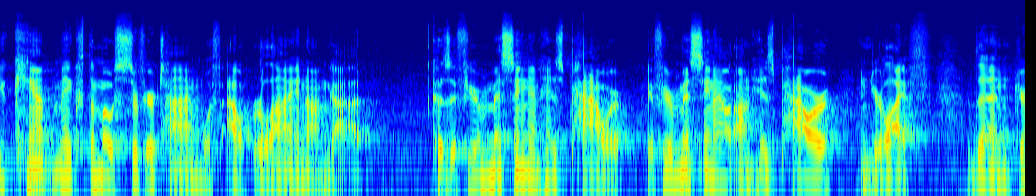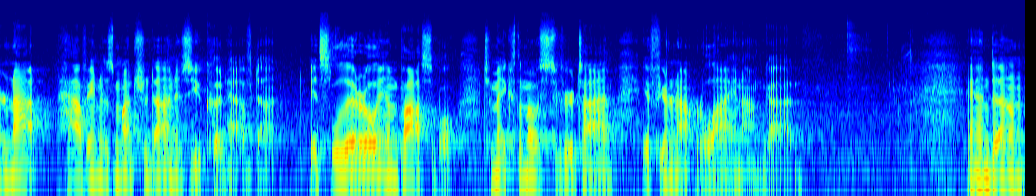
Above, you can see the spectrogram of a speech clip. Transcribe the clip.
you can't make the most of your time without relying on God. Because if you're missing in His power, if you're missing out on His power in your life, then you're not having as much done as you could have done. It's literally impossible to make the most of your time if you're not relying on God. And um,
